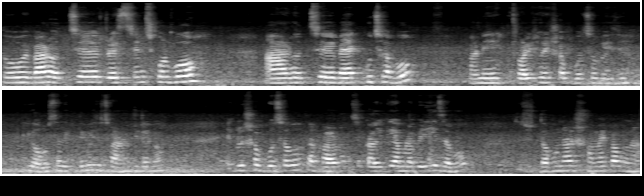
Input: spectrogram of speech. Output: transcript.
তো এবার হচ্ছে ড্রেস চেঞ্জ করব আর হচ্ছে ব্যাগ গুছাবো। মানে ট্রলি ট্রলি সব গোছাবো এই যে। কী অবস্থা দেখতে পেয়েছি ছড়ানো ছিটানো এগুলো সব গোছাবো, তার কারণ হচ্ছে কালকে আমরা বেরিয়ে যাব। তখন আর সময় পাবো না।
